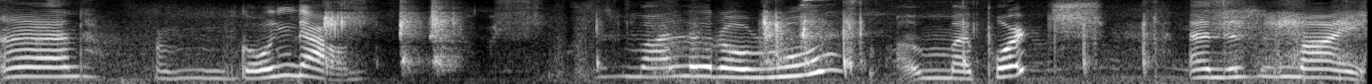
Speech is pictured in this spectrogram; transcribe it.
and I'm going down. This is my little room, uh, my porch, and this is my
